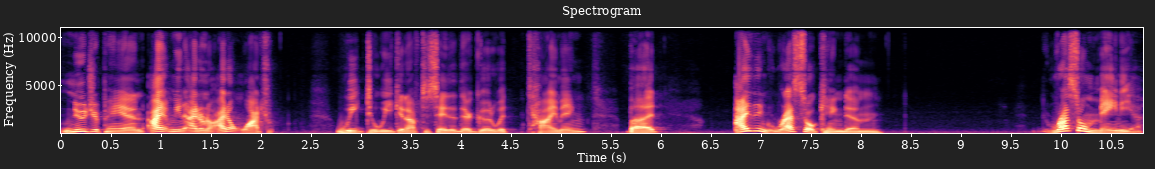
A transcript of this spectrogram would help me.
New Japan, I mean, I don't know. I don't watch week to week enough to say that they're good with timing, but I think Wrestle Kingdom, WrestleMania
